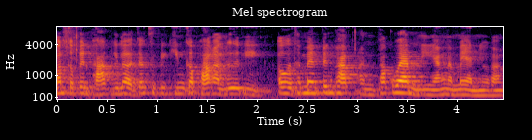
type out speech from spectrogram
มันก็เป็นผักอยู่แล้วจักสิไปกินกับผักอันอื่นอีกเออถ้าแม่นเป็นผักอันผักแว่นอีหยังน่ะแม่นอยู่ค่ะ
